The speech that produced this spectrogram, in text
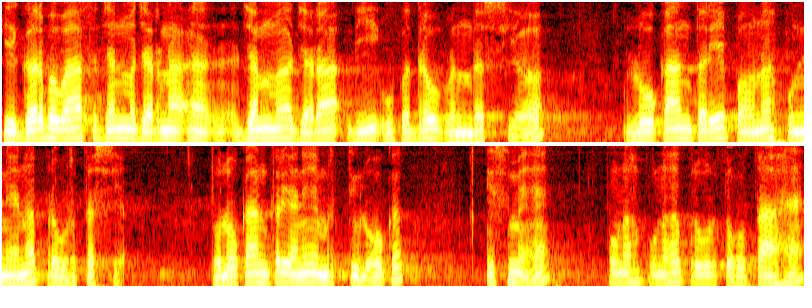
कि गर्भवास जन्म जरना जन्म जरा दी उपद्रव वृंदस्य, लोकांतरे पौन पुण्य न प्रवृत्तस्य। तो लोकांतर यानी मृत्युलोक इसमें पुनः पुनः प्रवृत्त होता है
